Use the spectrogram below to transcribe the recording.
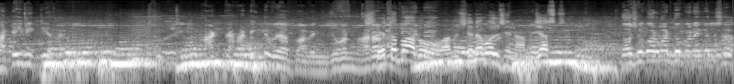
হাটেই বিক্রি হয় হাট হাটেই তো পাবেন জোয়ান ভাড়া সে তো পাবো আমি সেটা বলছি না আমি জাস্ট দশকর্মার দোকানে গেলে সব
